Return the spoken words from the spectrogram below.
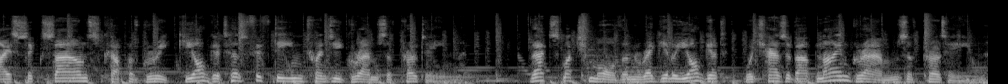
A 6 ounce cup of Greek yogurt has 15-20 grams of protein. That's much more than regular yogurt, which has about 9 grams of protein.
